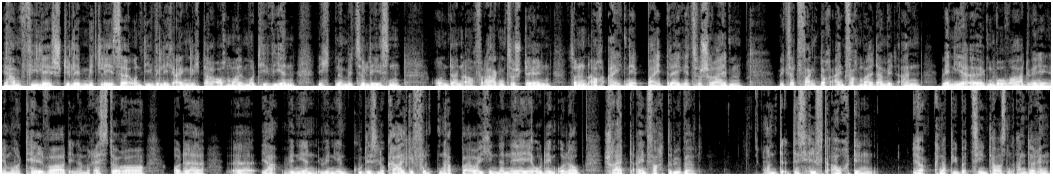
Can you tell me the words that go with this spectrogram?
Wir haben viele stille Mitleser und die will ich eigentlich da auch mal motivieren, nicht nur mitzulesen und dann auch Fragen zu stellen, sondern auch eigene Beiträge zu schreiben. Wie gesagt, fangt doch einfach mal damit an, wenn ihr irgendwo wart, wenn ihr in einem Hotel wart, in einem Restaurant oder äh, ja, wenn ihr, wenn ihr ein gutes Lokal gefunden habt bei euch in der Nähe oder im Urlaub, schreibt einfach drüber. Und das hilft auch den ja, knapp über 10.000 anderen,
